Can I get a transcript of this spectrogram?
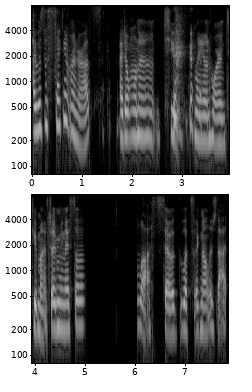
I was the second runner up. I don't want to toot my own horn too much. I mean, I still lost, so let's acknowledge that.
